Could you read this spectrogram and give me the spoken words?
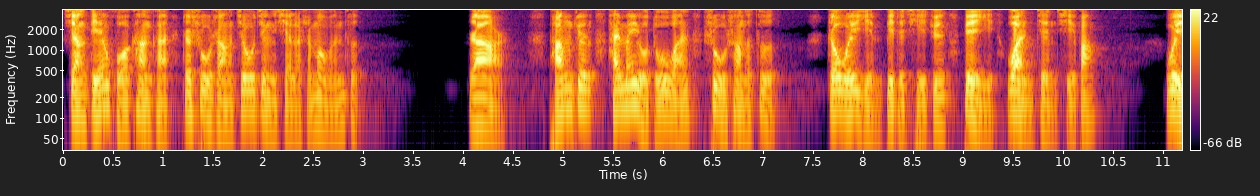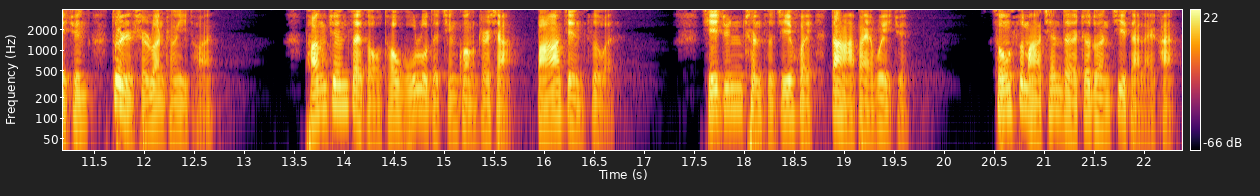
想点火看看这树上究竟写了什么文字。然而，庞涓还没有读完树上的字，周围隐蔽的齐军便已万箭齐发，魏军顿时乱成一团。庞涓在走投无路的情况之下，拔剑自刎。齐军趁此机会大败魏军。从司马迁的这段记载来看，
